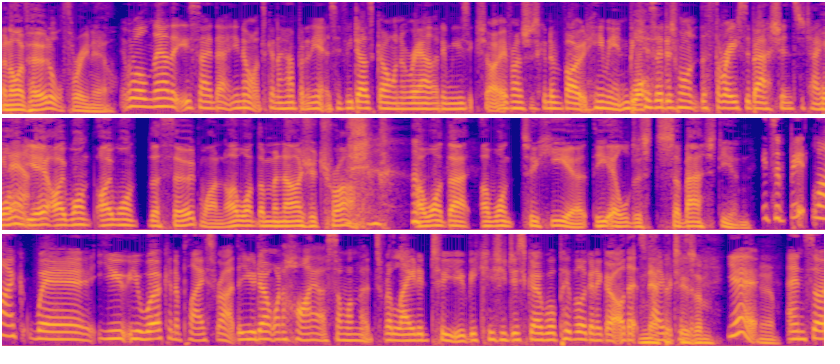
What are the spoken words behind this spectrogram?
And I've heard all three now. Well, now that you say that, you know what's going to happen. And Yes, if he does go on a reality music show, everyone's just going to vote him in because What- they just want the three Sebastians to take it out. yeah, I want I want the third one. I want the menage a trois. I want that. I want to hear the eldest Sebastian. It's a bit like where you, you work in a place, right, that you don't want to hire someone that's related to you because you just go, well, people are going to go, oh, that's favoritism. Nepotism. Yeah. Yeah. And so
